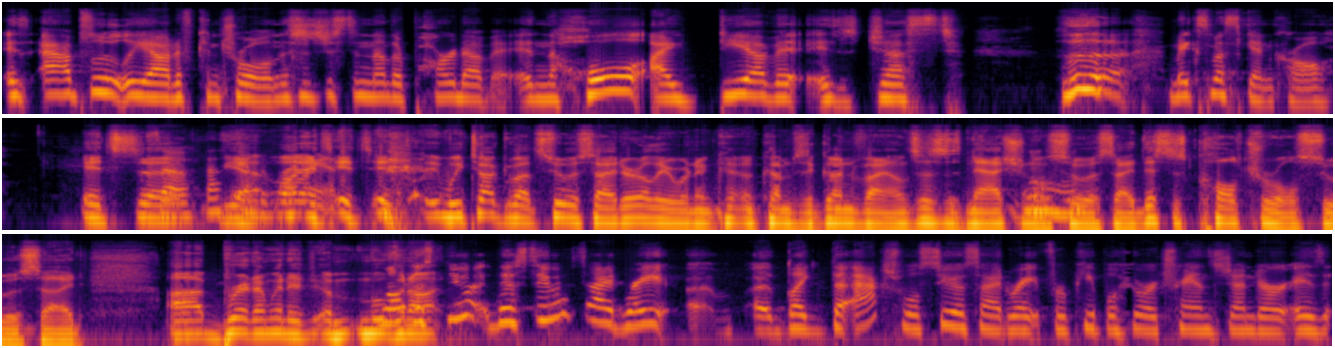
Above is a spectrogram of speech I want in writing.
is absolutely out of control and this is just another part of it and the whole idea of it is just ugh, makes my skin crawl. It's uh, So, yeah. Well, it's, it's, it's we talked about suicide earlier when it comes to gun violence. This is national Mhm. suicide. This is cultural suicide. Uh, Britt, I'm going to uh, move well, on. the, sui- the suicide rate, uh, uh, like the actual suicide rate for people who are transgender, is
